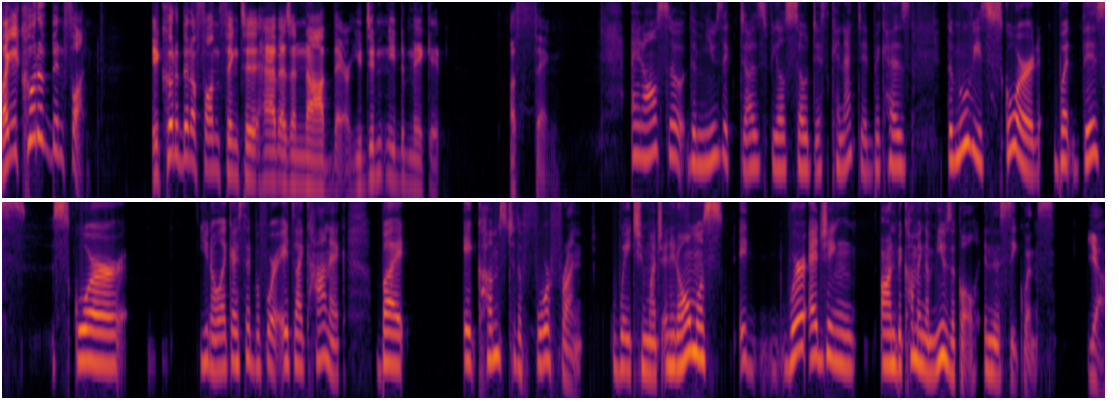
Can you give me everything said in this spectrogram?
Like it could have been fun. It could have been a fun thing to have as a nod there. You didn't need to make it a thing. And also, the music does feel so disconnected because the movie's scored, but this score, you know, like I said before, it's iconic, but it comes to the forefront way too much. And it almost, it, we're edging on becoming a musical in this sequence. Yeah.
